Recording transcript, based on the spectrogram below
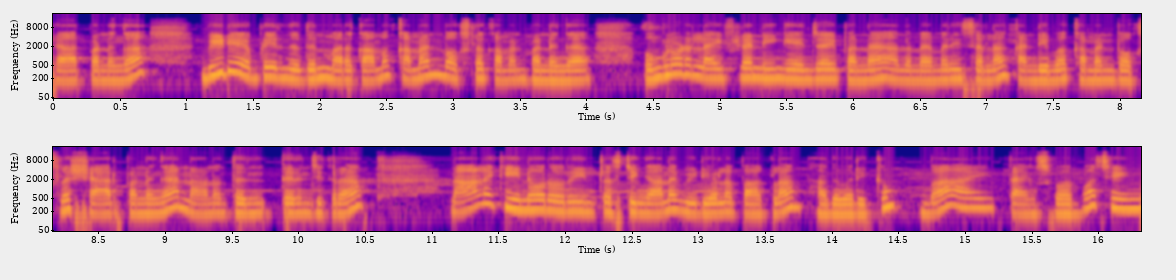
ஷேர் பண்ணுங்கள் வீடியோ எப்படி இருந்ததுன்னு மறக்காமல் கமெண்ட் பாக்ஸில் கமெண்ட் பண்ணுங்கள் உங்களோட லைஃப்பில் நீங்கள் என்ஜாய் பண்ண அந்த மெமரிஸ் எல்லாம் கண்டிப்பாக கமெண்ட் பாக்ஸில் ஷேர் பண்ணுங்கள் நானும் தெரிஞ்சுக்கிறேன். நாளைக்கு இன்னொரு ஒரு இன்ட்ரெஸ்டிங்கான வீடியோவில் பார்க்கலாம். அது வரைக்கும் பாய் தேங்க்ஸ் ஃபார் வாட்சிங்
